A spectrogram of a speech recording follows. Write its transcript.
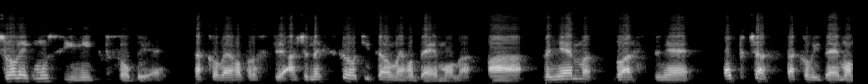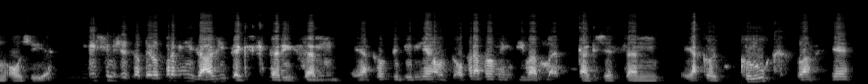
Člověk musí mít v sobě takového prostě až neskrotitelného démona. A v něm vlastně občas takový démon ožije. Myslím, že to byl první zážitek, který jsem jako kdyby měl v opravdovém divadle. Takže jsem jako kluk vlastně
